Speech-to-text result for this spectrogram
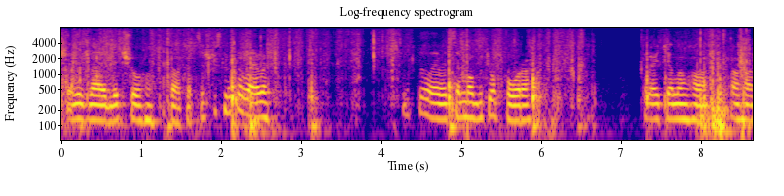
Ще не знаю для чого. Так, а це щось металеве. Металеве, це, мабуть, опора. Третя нога. Ага,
